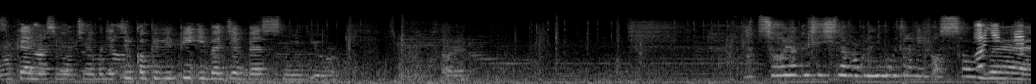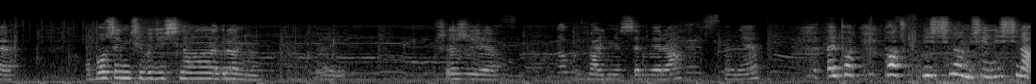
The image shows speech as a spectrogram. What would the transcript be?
Okej, okay, następny odcinek będzie tylko PvP i będzie bez Need Your. Sorry. No co, jak mi się ścina, w ogóle nie mogę trafić w osobę. O Boże, jak mi się będzie ścinało na nagraniu. Okej. Przeżyję. Wali mnie z serwera, pewnie. Ej, patrz, patrz, nie ścina mi się, nie ścina.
